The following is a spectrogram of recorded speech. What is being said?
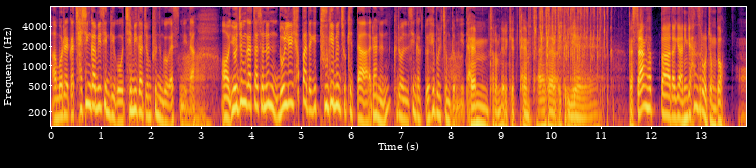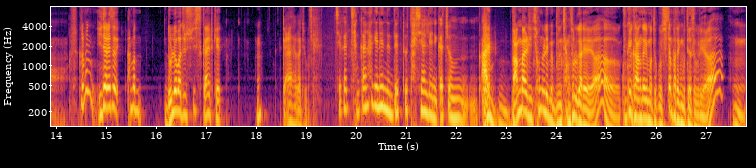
아, 뭐랄까 자신감이 생기고 재미가 좀 붙는 것 같습니다. 아. 어, 요즘 같아서는 놀릴 혓바닥이 두 개면 좋겠다라는 그런 생각도 해볼 정도입니다. 뱀처럼요, 이렇게 뱀. 이렇게 예. 그러니까 쌍 혓바닥이 아닌 게 한스러울 정도. 어. 그러면 이 자리에서 한번 놀려봐 줄 수 있을까요? 이렇게 응? 이렇게 해가지고. 제가 잠깐 하긴 했는데 또 다시 하려니까 좀 아이 막말 혀놀리면 무슨 장소를 가려요? 국회 강당이 못 듣고 시장 바닥이 못 돼서 그래요? 응.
